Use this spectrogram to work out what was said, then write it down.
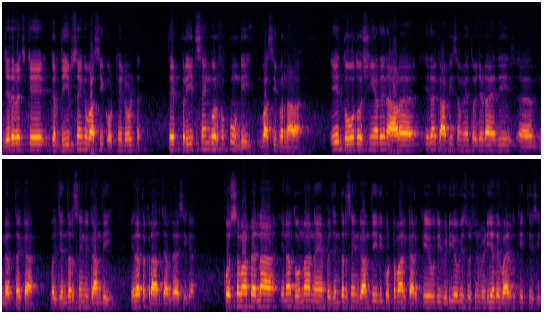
ਜਿਹਦੇ ਵਿੱਚ ਕਿ ਗੁਰਦੀਪ ਸਿੰਘ ਵਾਸੀ ਕੋਠੇ ਡੋਲਟ ਤੇ ਪ੍ਰੀਤ ਸਿੰਘ ਉਰਫ ਭੁੰਡੀ, ਵਾਸੀ ਬਰਨਾਲਾ। ਇਹ ਦੋ ਦੋਸ਼ੀਆਂ ਦੇ ਨਾਲ ਇਹਦਾ ਕਾਫੀ ਸਮੇਂ ਤੋਂ ਜਿਹੜਾ ਇਹਦੀ ਮ੍ਰਿਤਕ ਆ, ਬਲਜਿੰਦਰ ਸਿੰਘ ਗਾਂਧੀ, ਇਹਦਾ ਤਕਰਾਰ ਚੱਲ ਰਿਹਾ ਸੀਗਾ। ਕੁਝ ਸਮਾਂ ਪਹਿਲਾਂ ਇਹਨਾਂ ਦੋਨਾਂ ਨੇ ਬਲਜਿੰਦਰ ਸਿੰਘ ਗਾਂਧੀ ਦੀ ਕੁੱਟਮਾਰ ਕਰਕੇ ਉਹਦੀ ਵੀਡੀਓ ਵੀ ਸੋਸ਼ਲ ਮੀਡੀਆ ਤੇ ਵਾਇਰਲ ਕੀਤੀ ਸੀ।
